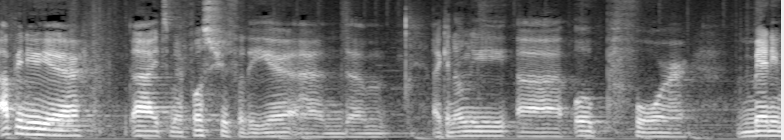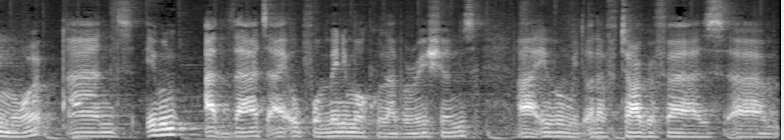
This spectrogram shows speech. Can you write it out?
Happy New Year. Uh, it's my first shoot for the year, and um, I can only uh, hope for many more. And even at that, I hope for many more collaborations, uh, even with other photographers. Um,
